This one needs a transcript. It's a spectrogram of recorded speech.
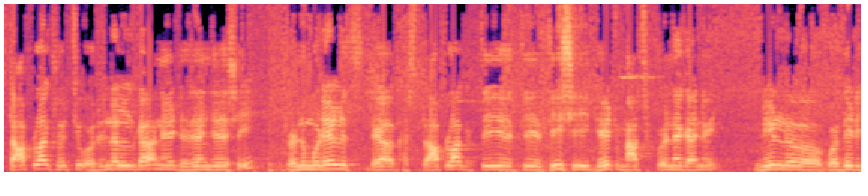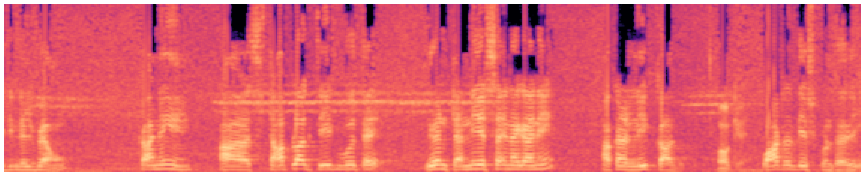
స్టాప్ లాక్స్ వచ్చి ఒరిజినల్గానే డిజైన్ చేసి రెండు మూడేళ్ళు స్టాప్ లాక్ తీసి గేట్ మార్చిపోయినా కానీ నీళ్ళు కొద్దిటికి నిలిపాము కానీ ఆ స్టాప్ లాక్ తీయకపోతే ఈవెన్ టెన్ ఇయర్స్ అయినా కానీ అక్కడ లీక్ కాదు. ఓకే. వాటర్ తీసుకుంటుంది.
